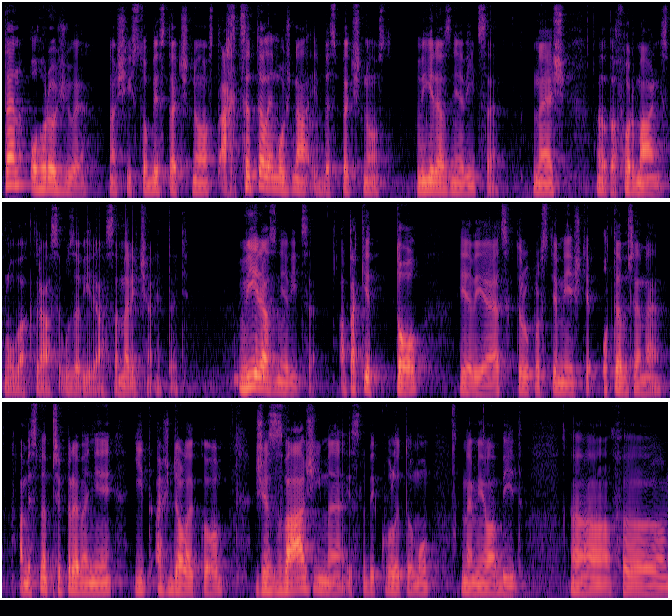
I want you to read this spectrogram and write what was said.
ten ohrožuje naší soběstačnost a chcete-li možná i bezpečnost výrazně více než no, ta formální smlouva, která se uzavírá s Američany teď. Výrazně více. A taky to je věc, kterou prostě my ještě otevřeme a my jsme připraveni jít až daleko, že zvážíme, jestli by kvůli tomu neměla být uh, v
